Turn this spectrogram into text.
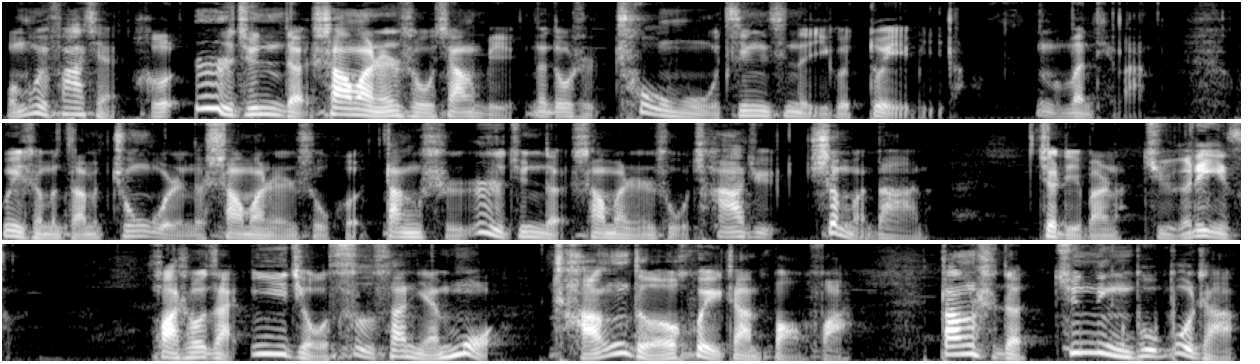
我们会发现和日军的伤亡人数相比，那都是触目惊心的一个对比啊。那么问题来了，为什么咱们中国人的伤亡人数和当时日军的伤亡人数差距这么大呢？这里边呢，举个例子，话说在一九四三年末，常德会战爆发，当时的军令部部长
